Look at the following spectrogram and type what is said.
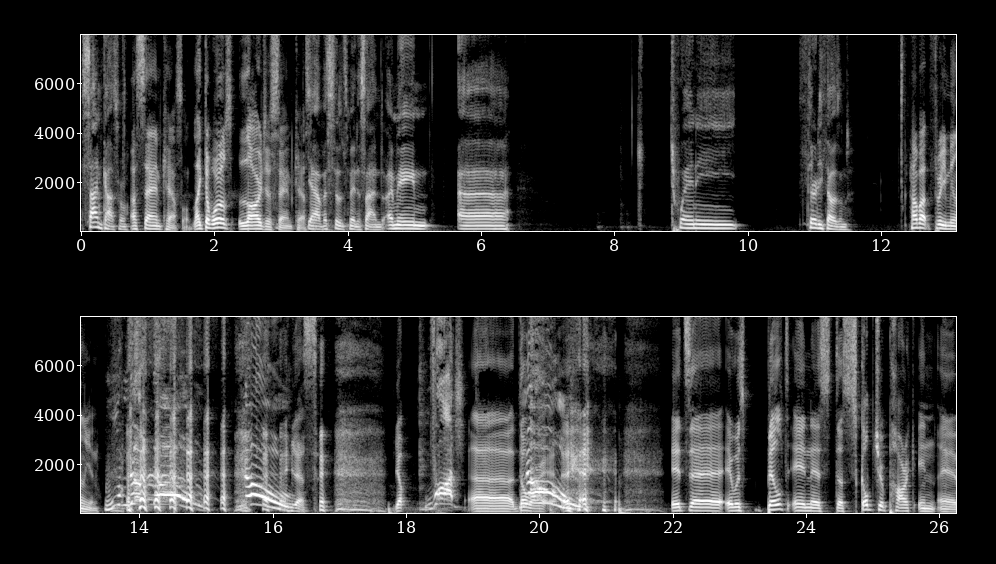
Sandcastle. A sandcastle, like the world's largest sandcastle. Yeah, but still it's made of sand. I mean, uh, 20, 30,000. How about three million? No, no, no. yes. yep. What? Uh, don't No! worry. it's uh, it was built in uh, the sculpture park in uh,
